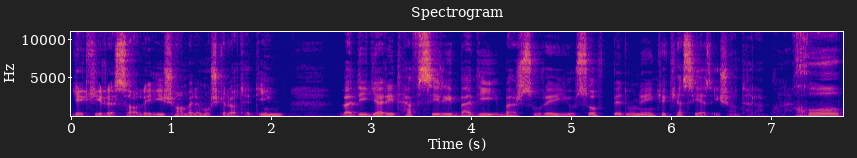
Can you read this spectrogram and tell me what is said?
یکی رساله ای شامل مشکلات دین و دیگری تفسیری بدی بر سوره یوسف بدون اینکه کسی از ایشان طلب کند. خب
